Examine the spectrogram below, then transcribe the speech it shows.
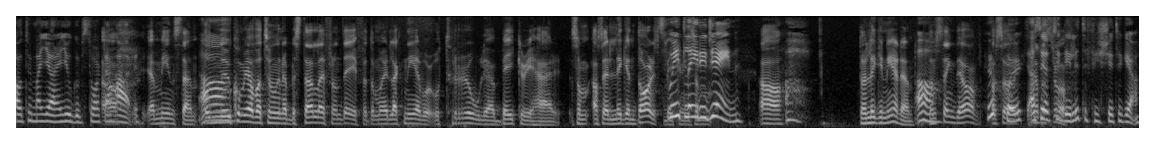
out hur man gör en jordgubbstårta Ja, här. jag minns den. Ja. Och nu kommer jag vara tvungen att beställa ifrån dig för att de har ju lagt ner vår otroliga bakery här. Som, alltså en legendarisk Sweet bakery. Lady som, Jane. Ja. De lägger ner den. Ja. De stängde av. Hur sjukt? Alltså jag tycker det är lite fishy tycker jag.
